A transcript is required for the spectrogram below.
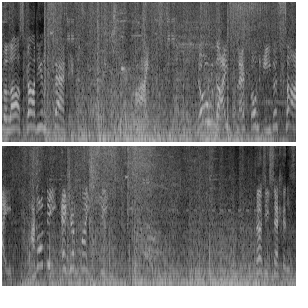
the last Guardian standing. Fine. No lives left on either side. I'm on the edge of my seat. 30 seconds.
